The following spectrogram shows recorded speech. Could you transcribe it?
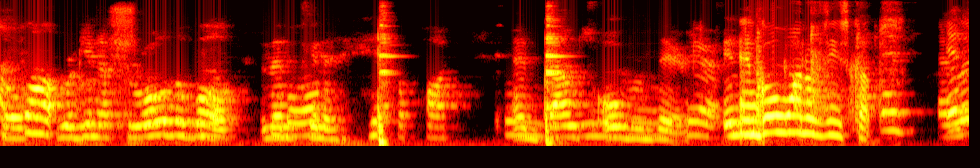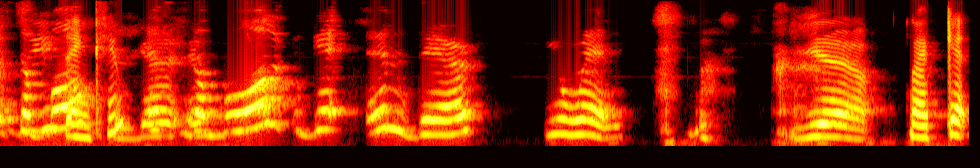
So A pot. we're gonna throw the ball, and then it's gonna hit the pot and bounce over there. In And go one of these cups. If, And if the see. ball Thank you. If the ball get in there, you win. Yeah. Like, get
